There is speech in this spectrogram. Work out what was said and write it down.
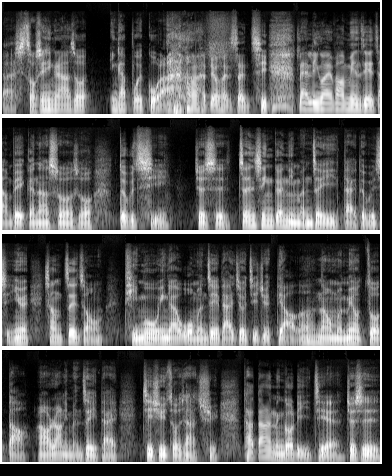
呃，首先先跟他说应该不会过啦，然后他就很生气。但另外一方面，这些长辈也跟他说说对不起，就是真心跟你们这一代对不起，因为像这种题目，应该我们这一代就解决掉了，那我们没有做到，然后让你们这一代继续做下去。他当然能够理解，就是。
